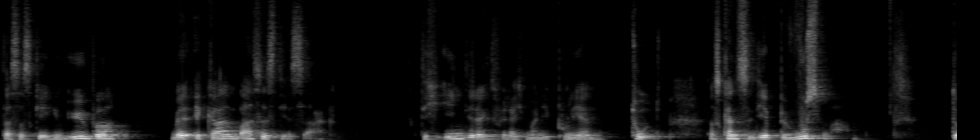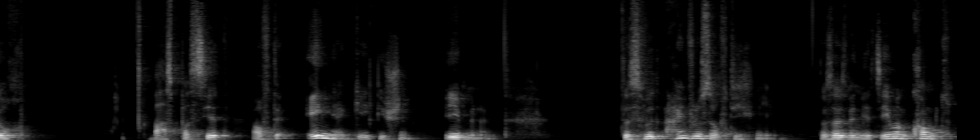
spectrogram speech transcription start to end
dass das Gegenüber, egal was es dir sagt, dich indirekt vielleicht manipulieren tut. Das kannst du dir bewusst machen. Doch was passiert auf der energetischen Ebene? Das wird Einfluss auf dich nehmen. Das heißt, wenn jetzt jemand kommt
